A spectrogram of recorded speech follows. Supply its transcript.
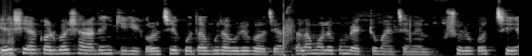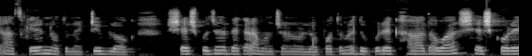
আজকে শেয়ার করব? সারাদিন কী কী করেছি? কোথাও ঘোরাঘুরি করেছি? আসসালামু আলাইকুম ব্যাক টু মাই চ্যানেল শুরু করছি আজকের নতুন একটি ব্লগ শেষ পর্যন্ত দেখার আমন্ত্রণ রইল। প্রথমে দুপুরে খাওয়া দাওয়া শেষ করে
